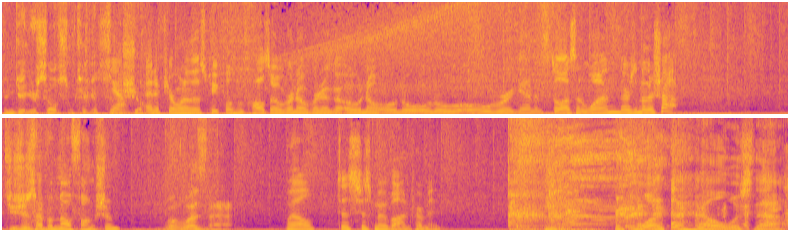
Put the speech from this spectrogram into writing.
and get yourself some tickets to Yeah, the show. and if you're one of those people who calls over and over and go, oh no, oh no, oh no, over again, and still hasn't won, there's another shot. Did you just have a malfunction? What was that? Well, just just move on from it. What the hell was that?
